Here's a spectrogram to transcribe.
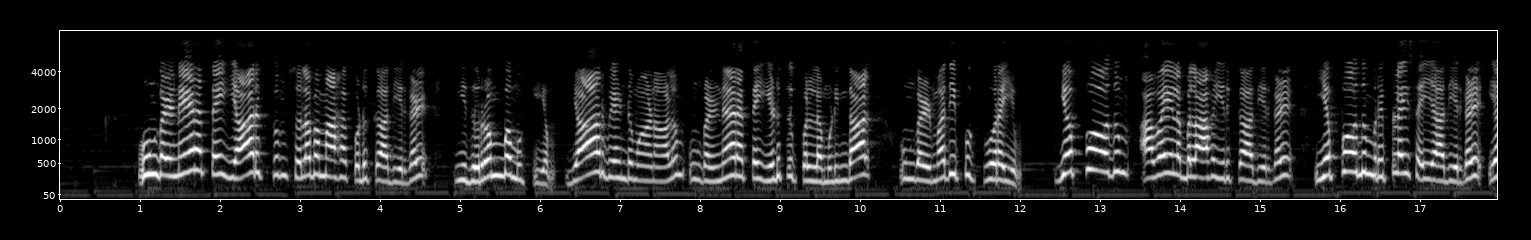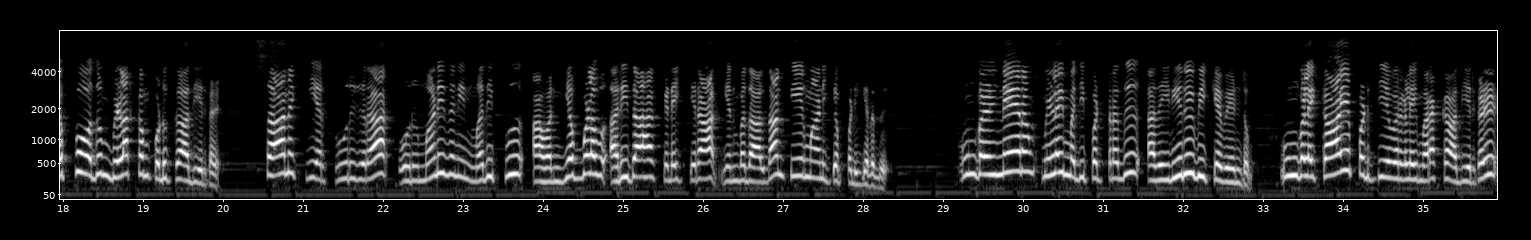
உங்கள் நேரத்தை யாருக்கும் சுலபமாக கொடுக்காதீர்கள் இது ரொம்ப முக்கியம். யார் வேண்டுமானாலும் உங்கள் நேரத்தை எடுத்துக்கொள்ள முடிந்தால் உங்கள் மதிப்பு குறையும். எப்போதும் அவைலபிளாக இருக்காதீர்கள். எப்போதும் ரிப்ளை செய்யாதீர்கள். எப்போதும் விளக்கம் கொடுக்காதீர்கள். சாணக்கியர் கூறுகிறார் ஒரு மனிதனின் மதிப்பு அவன் எவ்வளவு அரிதாக கிடைக்கிறான் என்பதால் தான் தீர்மானிக்கப்படுகிறது. உங்கள் நேரம் விலை மதிப்பற்றது அதை நிரூபிக்க வேண்டும். உங்களை காயப்படுத்தியவர்களை மறக்காதீர்கள்.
